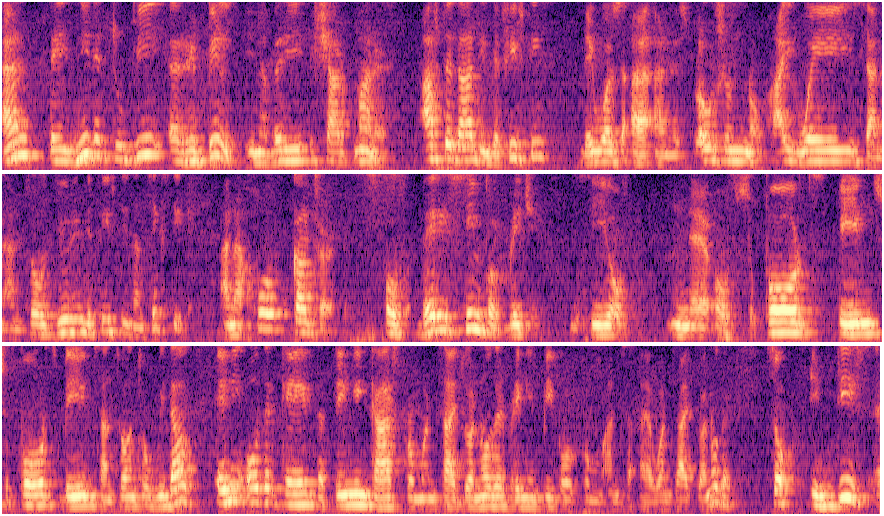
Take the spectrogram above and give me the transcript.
And they needed to be uh, rebuilt in a very sharp manner. After that, in the 50s, there was a, an explosion of highways, and, and so during the 50s and 60s, and a whole culture of very simple bridges, you see, of uh, of supports, beams, supports, beams, and so on. So without any other care than bringing cars from one side to another, bringing people from one, uh, one side to another. So in this uh,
